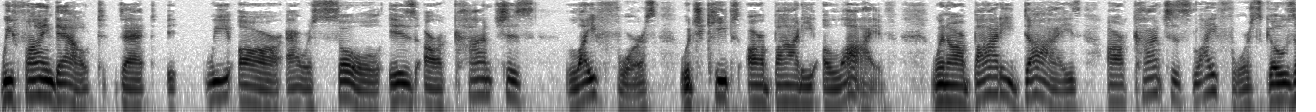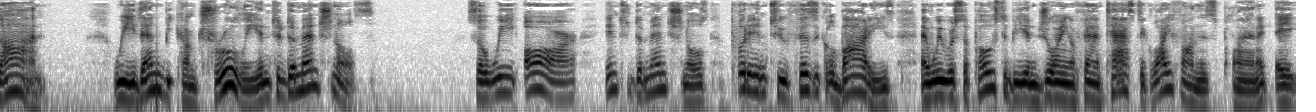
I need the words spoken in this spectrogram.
We find out that it, we are our soul is our conscious life force which keeps our body alive. When our body dies, our conscious life force goes on we then become truly interdimensionals. So we are interdimensionals put into physical bodies, and we were supposed to be enjoying a fantastic life on this planet, a,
